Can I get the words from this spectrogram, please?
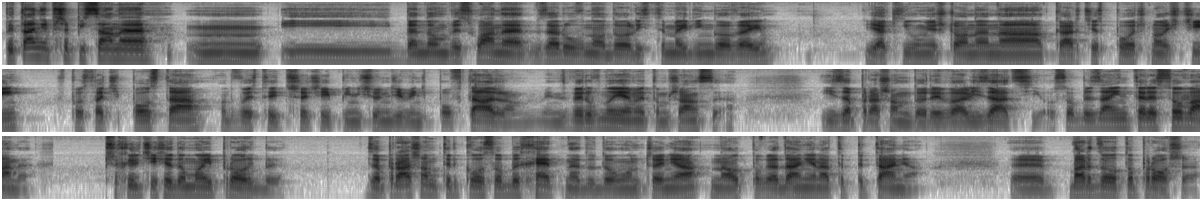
Pytanie przepisane mm, i będą wysłane zarówno do listy mailingowej, jak i umieszczone na karcie społeczności w postaci posta o 23.59. Powtarzam, więc wyrównujemy tą szansę i zapraszam do rywalizacji. Osoby zainteresowane, przychylcie się do mojej prośby. Zapraszam tylko osoby chętne do dołączenia na odpowiadanie na te pytania. E, Bardzo o to proszę.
